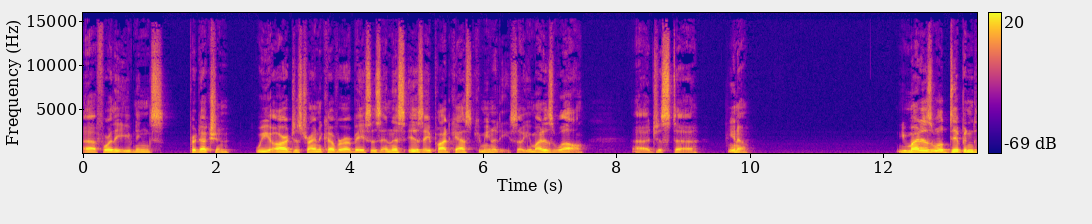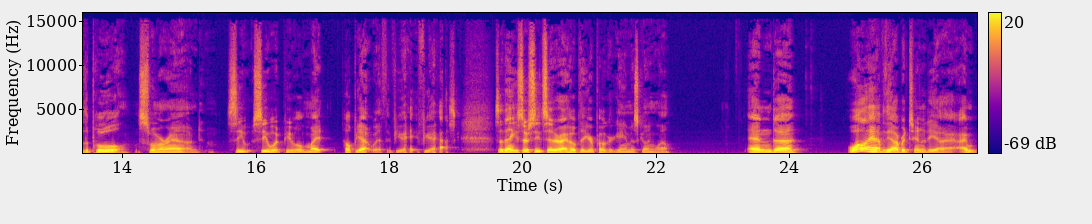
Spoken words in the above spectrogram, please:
uh, for the evening's production. We are just trying to cover our bases, and this is a podcast community, so you might as well uh, just, uh, you know, you might as well dip into the pool, swim around, see see what people might help you out with if you if you ask. So thank you, Sir Seat Sitter. I hope that your poker game is going well. And uh, while I have the opportunity, I, I'm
